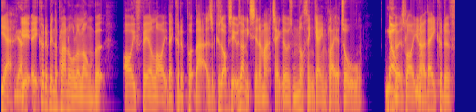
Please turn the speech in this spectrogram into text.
Yeah, Yeah. It, it could have been the plan all along, but I feel like they could have put that as because obviously it was only cinematic. There was nothing gameplay at all. no, So it's like, you no. know, they could have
